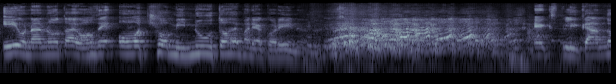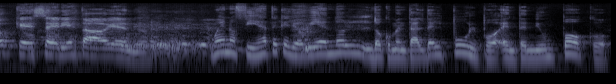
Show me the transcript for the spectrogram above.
Y una nota de voz de 8 minutos de María Corina. Explicando qué serie estaba viendo. Bueno, fíjate que yo viendo el documental del pulpo entendí un poco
